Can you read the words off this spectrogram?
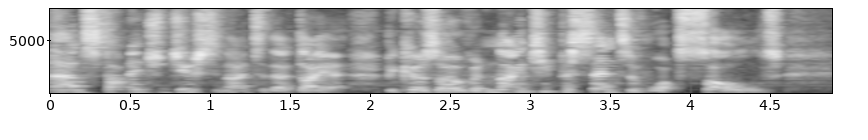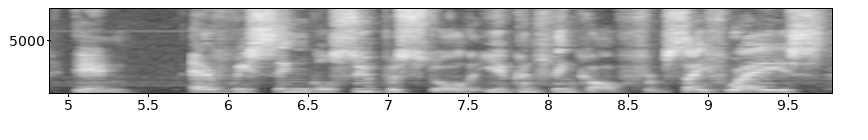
and start introducing that into their diet. Because over 90% of what's sold in every single superstore that you can think of from Safeways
